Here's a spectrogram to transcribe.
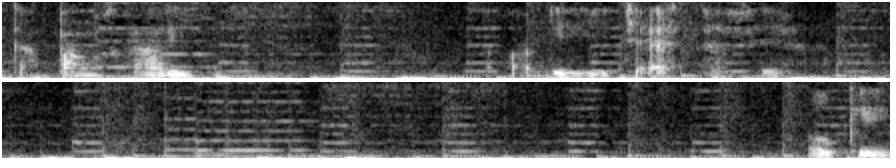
Gampang sekali di CSS ya? Oke.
